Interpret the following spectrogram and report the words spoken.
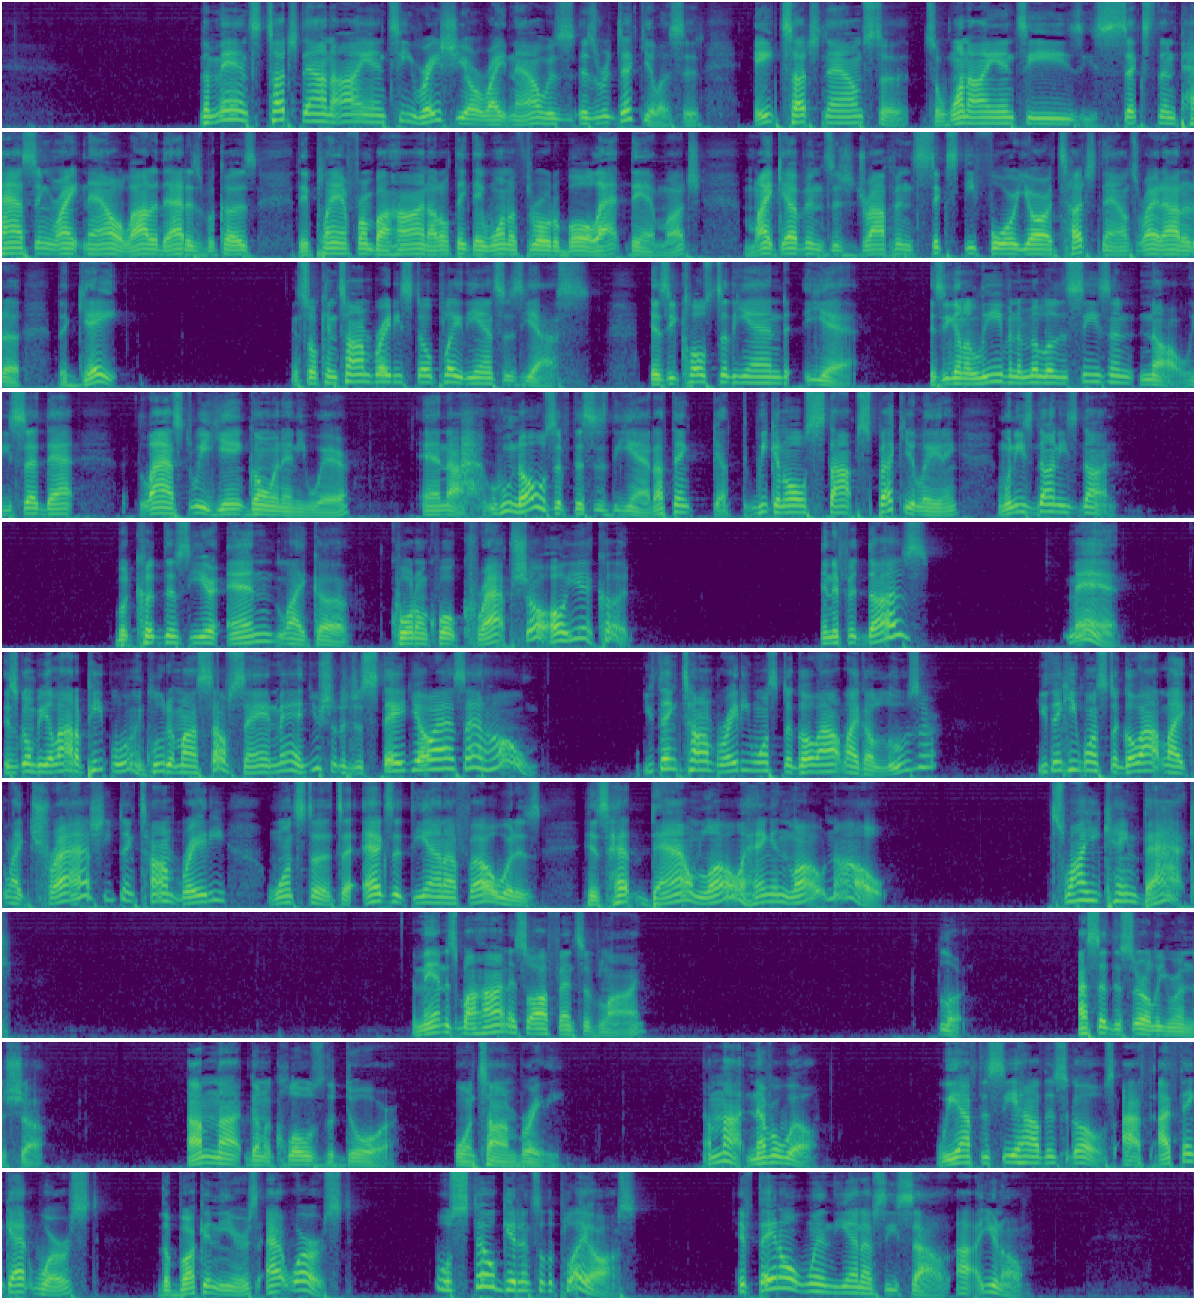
The man's touchdown to INT ratio right now is, is ridiculous. It, eight touchdowns to, to one INTs. He's sixth in passing right now. A lot of that is because they're playing from behind. I don't think they want to throw the ball that damn much. Mike Evans is dropping 64 yard touchdowns right out of the, the gate. And so, can Tom Brady still play? The answer is yes. Is he close to the end? Yeah. Is he going to leave in the middle of the season? No. He said that last week. He ain't going anywhere. And uh, who knows if this is the end? I think we can all stop speculating. When he's done, he's done. But could this year end like a quote unquote crap show? Oh, yeah, it could. And if it does, man, there's going to be a lot of people, including myself, saying, man, you should have just stayed your ass at home. You think Tom Brady wants to go out like a loser? You think he wants to go out like like trash? You think Tom Brady wants to, to exit the NFL with his, his head down low, hanging low? No. That's why he came back. The man is behind this offensive line. Look, I said this earlier in the show. I'm not going to close the door on Tom Brady. I'm not, never will. We have to see how this goes. I, I think at worst, the Buccaneers, at worst, will still get into the playoffs. If they don't win the NFC South, I, you know,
